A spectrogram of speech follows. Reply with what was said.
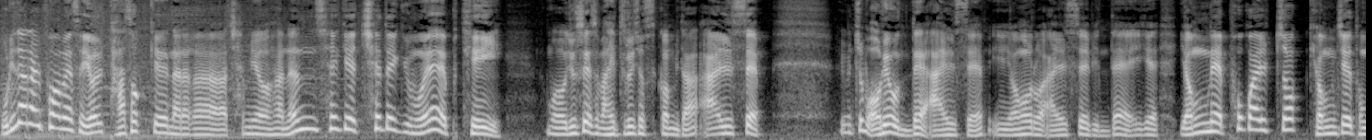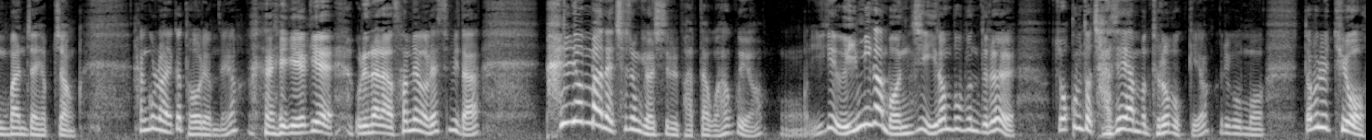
우리나라를 포함해서 15개 나라가 참여하는 세계 최대 규모의 FTA. 뭐 뉴스에서 많이 들으셨을 겁니다. RCEP. 좀 어려운데. 이 영어로 RCEP인데 이게 영내 포괄적 경제 동반자 협정. 한글로 하니까 더 어렵네요. 이게 여기에 우리나라가 서명을 했습니다. 8년 만에 최종 결실을 봤다고 하고요. 어, 이게 의미가 뭔지 이런 부분들을 조금 더 자세히 한번 들어볼게요. 그리고 뭐 WTO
